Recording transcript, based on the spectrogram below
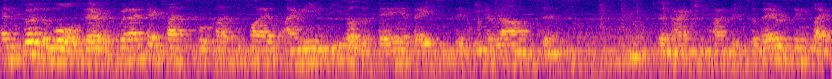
And furthermore, when I say classical classifiers, I mean these are the bare basics. They've been around since the 1900s. So there are things like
